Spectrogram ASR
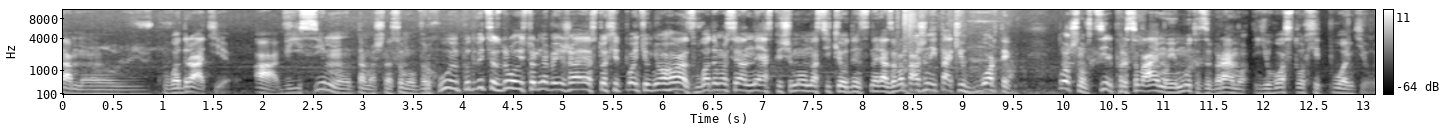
там е, в квадраті А8, там аж на самому верху. І подивіться, з другої сторони виїжджає 100 хітпонтів в нього. Зводимося, не спішимо. У нас тільки один снаряд завантажений, так і в бортик. Точно в ціль присилаємо йому та забираємо його 100 хітпонтів.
